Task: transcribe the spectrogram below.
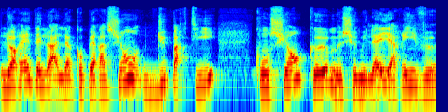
leur aide et la, coopération du parti, conscient que M. Millet arrive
